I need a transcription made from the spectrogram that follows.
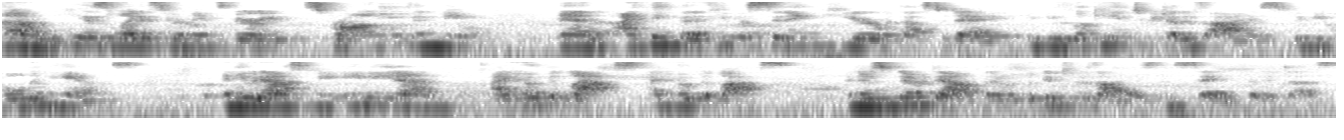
um, his legacy remains very strong within me. And I think that if he was sitting here with us today, we'd be looking into each other's eyes, we'd be holding hands, and he would ask me, Amy Ann, I hope it lasts, I hope it lasts. And there's no doubt that I would look into his eyes and say that it does.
